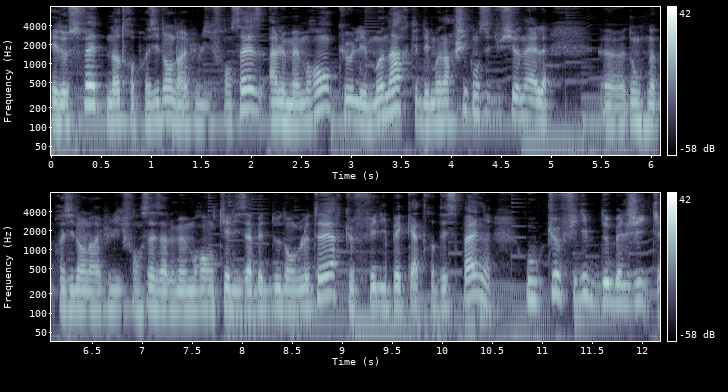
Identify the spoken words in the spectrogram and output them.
Et de ce fait, notre président de la République française a le même rang que les monarques des monarchies constitutionnelles. Euh, donc notre président de la République française a le même rang qu'Elisabeth II d'Angleterre, que Philippe IV d'Espagne, ou que Philippe de Belgique.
